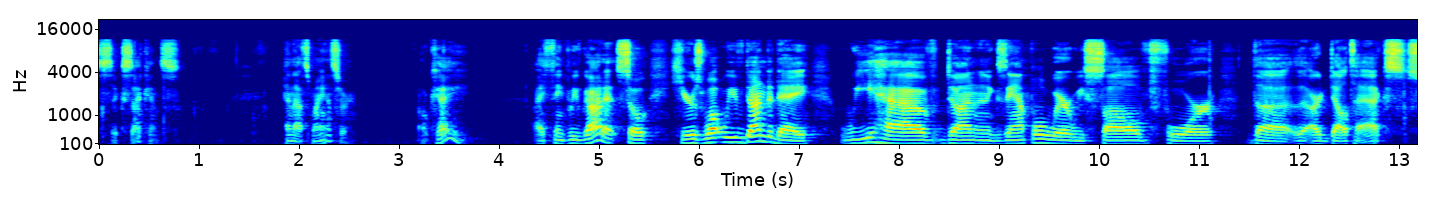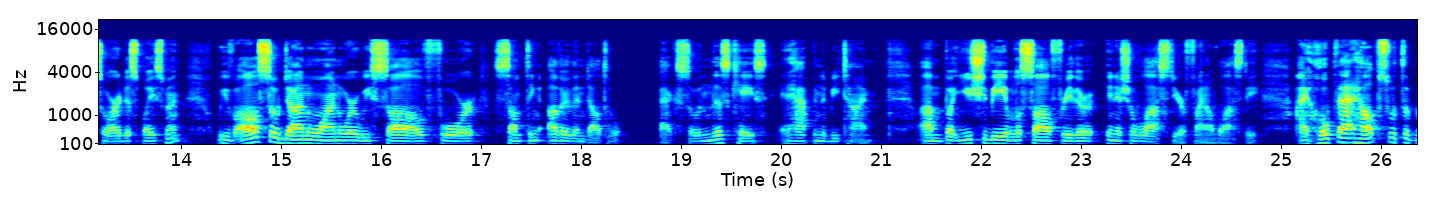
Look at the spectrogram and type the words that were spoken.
6 seconds. And that's my answer. Okay, I think we've got it. So here's what we've done today. We have done an example where we solved for the, the, our delta x, so our displacement. We've also done one where we solve for something other than delta x. So in this case, it happened to be time. Um, but you should be able to solve for either initial velocity or final velocity. I hope that helps with the,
